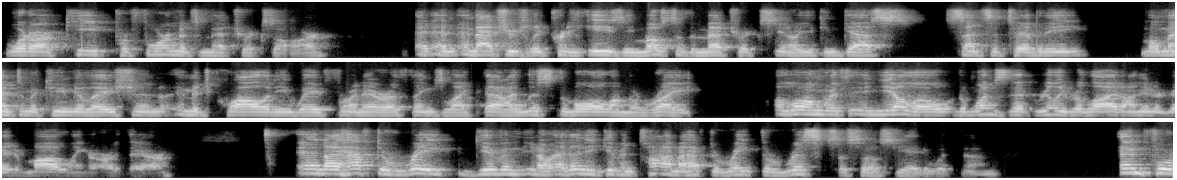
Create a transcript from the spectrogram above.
what our key performance metrics are. And, and, and that's usually pretty easy. Most of the metrics, you know, you can guess sensitivity, momentum accumulation, image quality, wavefront error, things like that. I list them all on the right, along with in yellow, the ones that really relied on integrated modeling are there. And I have to rate, given, you know, at any given time, I have to rate the risks associated with them. And for,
